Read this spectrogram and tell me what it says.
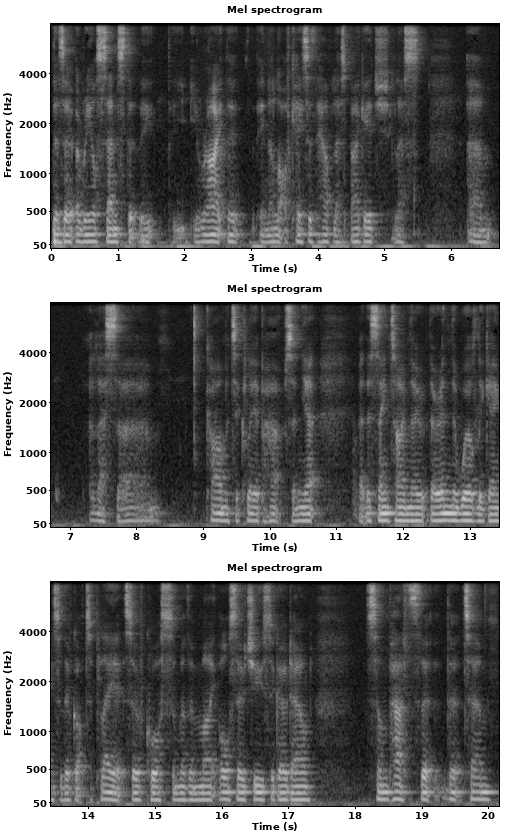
there's a, a, real sense that the, the, you're right that in a lot of cases they have less baggage, less um, less um, karma to clear perhaps, and yet at the same time they're, they're in the worldly game so they've got to play it so of course some of them might also choose to go down some paths that that um,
